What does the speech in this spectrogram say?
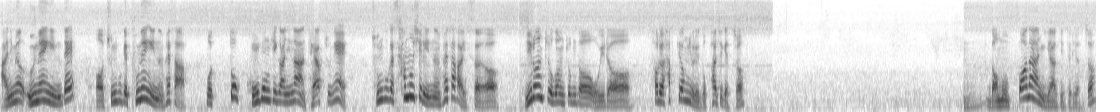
아니면 은행인데 어, 중국에 분행이 있는 회사 뭐 또 공공기관이나 대학 중에 중국에 사무실이 있는 회사가 있어요. 이런 쪽은 좀 더 오히려 서류 합격률이 높아지겠죠. 너무 뻔한 이야기들이었죠.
